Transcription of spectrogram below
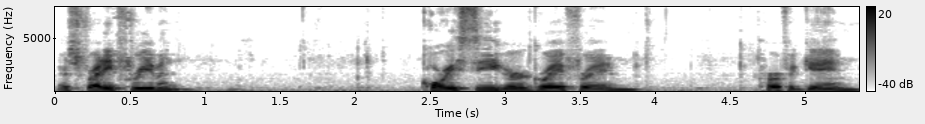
There's Freddie Freeman. Corey Seager, gray frame. Perfect game.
